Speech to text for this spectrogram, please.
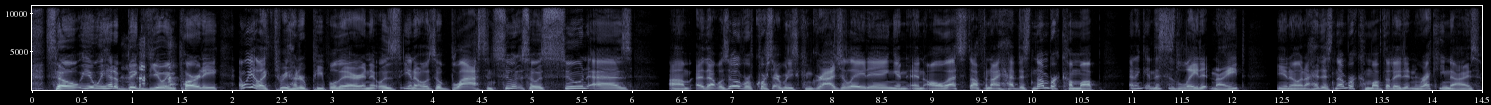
so you know, we had a big viewing party, and we had like 300 people there, and it was you know it was a blast. And soon, so as soon as um, that was over, of course everybody's congratulating and and all that stuff. And I had this number come up, and again, this is late at night, you know, and I had this number come up that I didn't recognize,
